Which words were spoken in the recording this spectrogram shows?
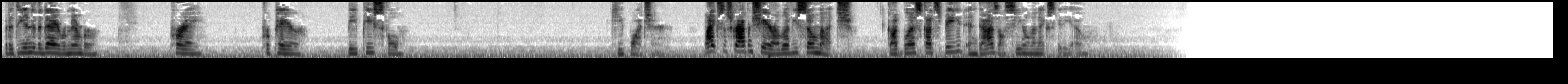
But at the end of the day, remember, pray prepare, be peaceful. Keep watching. Like, subscribe, and share. I love you so much. God bless, Godspeed, and guys, I'll see you on the next video.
